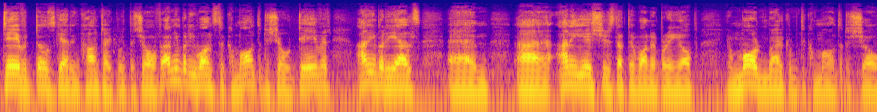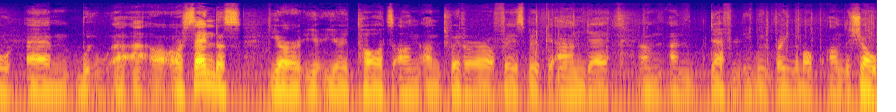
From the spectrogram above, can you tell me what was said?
David does get in contact with the show. If anybody wants to come on to the show, David, anybody else, um, uh, any issues that they want to bring up, you're more than welcome to come on to the show. Um, w- uh, uh, or send us your, your your thoughts on, on Twitter or Facebook, and, uh, and and definitely we'll bring them up on the show.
